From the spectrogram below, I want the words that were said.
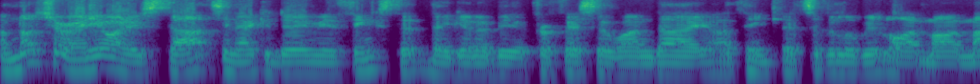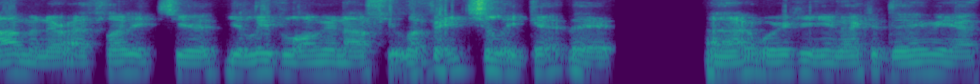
I'm not sure anyone who starts in academia thinks that they're going to be a professor one day. I think it's a little bit like my mum and her athletics. You, you live long enough, you'll eventually get there uh, working in academia.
